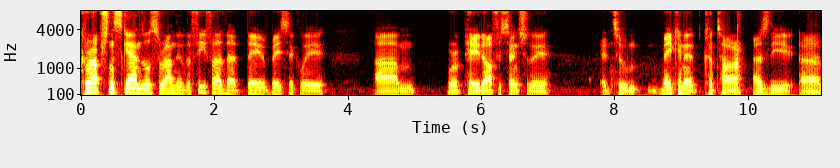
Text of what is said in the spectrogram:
corruption scandal surrounding the FIFA that they basically um, were paid off essentially into making it Qatar as the uh,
